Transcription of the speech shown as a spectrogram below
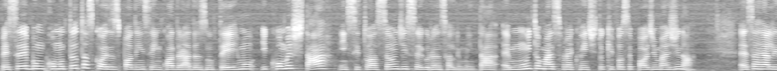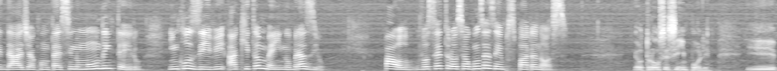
Percebam como tantas coisas podem ser enquadradas no termo e como estar em situação de insegurança alimentar é muito mais frequente do que você pode imaginar. Essa realidade acontece no mundo inteiro, inclusive aqui também no Brasil. Paulo, você trouxe alguns exemplos para nós. Eu trouxe sim, Poli. E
